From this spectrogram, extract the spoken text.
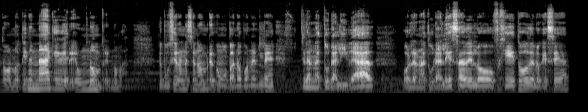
no, no tiene nada que ver, es un nombre nomás. Le pusieron ese nombre como para no ponerle la naturalidad o la naturaleza de los objetos de lo que sea.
